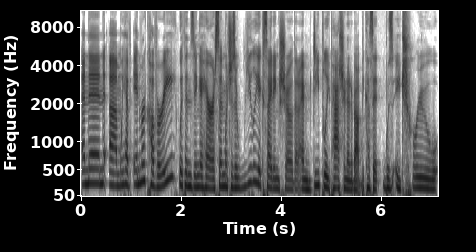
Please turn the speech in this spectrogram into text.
And then um, we have In Recovery with Nzinga Harrison, which is a really exciting show that I'm deeply passionate about because it was a true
